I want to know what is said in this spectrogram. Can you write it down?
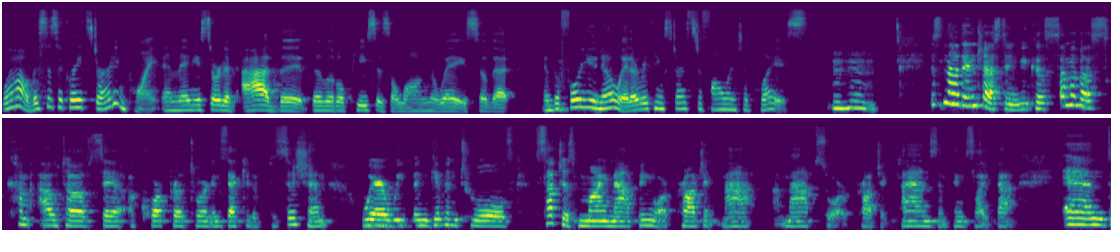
wow, this is a great starting point. And then you sort of add the the little pieces along the way so that and before you know it, everything starts to fall into place. Mm-hmm. Isn't that interesting? Because some of us come out of, say, a corporate or an executive position where mm-hmm. we've been given tools such as mind mapping or project map, maps or project plans and things like that. And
